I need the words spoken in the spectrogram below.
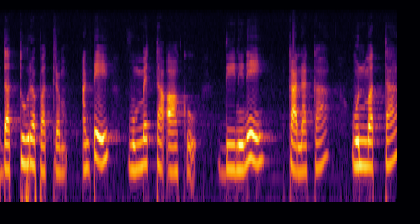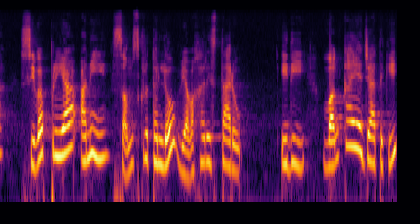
దత్తూరపత్రం. అంటే ఉమ్మెత్త ఆకు. దీనినే కనక ఉన్మత్త శివప్రియ అని సంస్కృతంలో వ్యవహరిస్తారు. ఇది వంకాయ జాతికి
